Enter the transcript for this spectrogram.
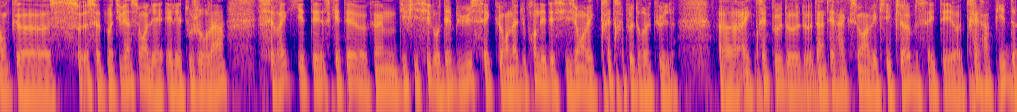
Donc euh, cette motivation, elle est, toujours là. C'est vrai qu'il était, ce qui était euh, quand même difficile au début, c'est qu'on a dû prendre des décisions avec très très peu de recul, euh, avec très peu d'interaction avec les clubs. Ça a été très rapide.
